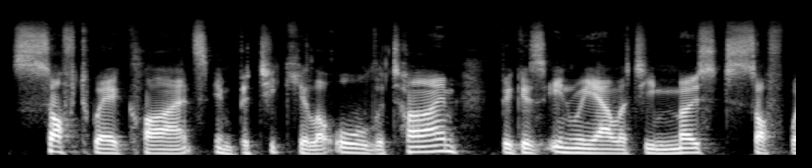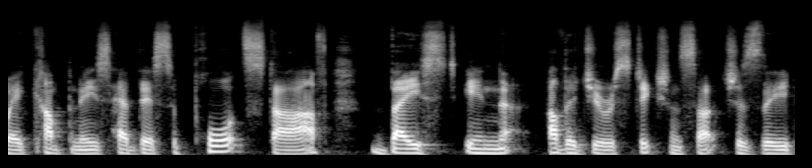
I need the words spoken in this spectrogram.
software clients in particular all the time because in reality, most software companies have their support staff based in other jurisdictions such as the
